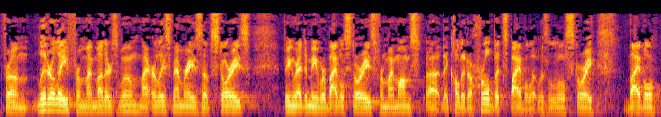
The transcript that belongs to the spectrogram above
from literally from my mother's womb. My earliest memories of stories being read to me were Bible stories from my mom's. Uh, they called it a Hurlbut's Bible. It was a little story Bible,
